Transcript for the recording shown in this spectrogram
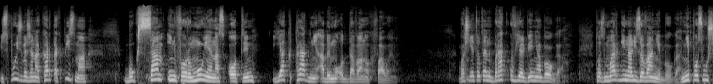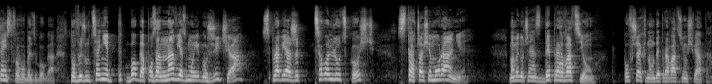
I spójrzmy, że na kartach pisma Bóg sam informuje nas o tym, jak pragnie, aby mu oddawano chwałę. Właśnie to ten brak uwielbienia Boga, to zmarginalizowanie Boga, nieposłuszeństwo wobec Boga, to wyrzucenie Boga poza nawias mojego życia sprawia, że cała ludzkość stacza się moralnie. Mamy do czynienia z deprawacją, powszechną deprawacją świata.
